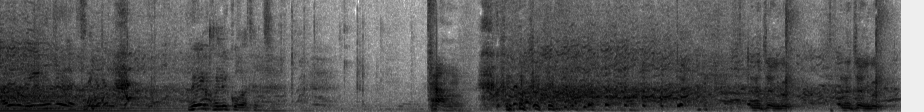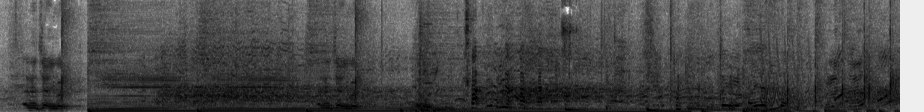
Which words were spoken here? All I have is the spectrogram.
아니, 이거 얘기해줘야지. 왜 걸릴 것 같은지. 탕. 근데 저 이거. 근데 저 이거. 근데 저 이거. 근데 저 이거. 이거. 걸렸어. 걸렸어요?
